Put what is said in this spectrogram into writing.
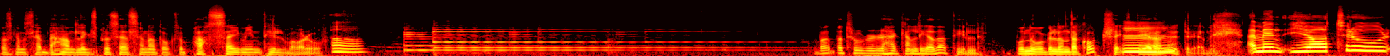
vad ska man säga, behandlingsprocessen att också passa i min tillvaro. Ja. Vad, vad tror du det här kan leda till på någorlunda kort sikt i Mm. er utredning? Ja, Men jag tror,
